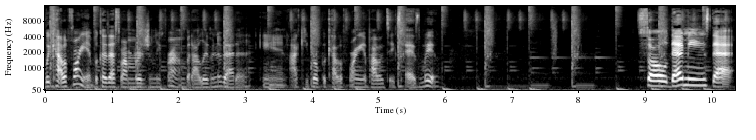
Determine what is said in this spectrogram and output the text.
with California because that's where I'm originally from. But I live in Nevada and I keep up with California politics as well. So that means that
